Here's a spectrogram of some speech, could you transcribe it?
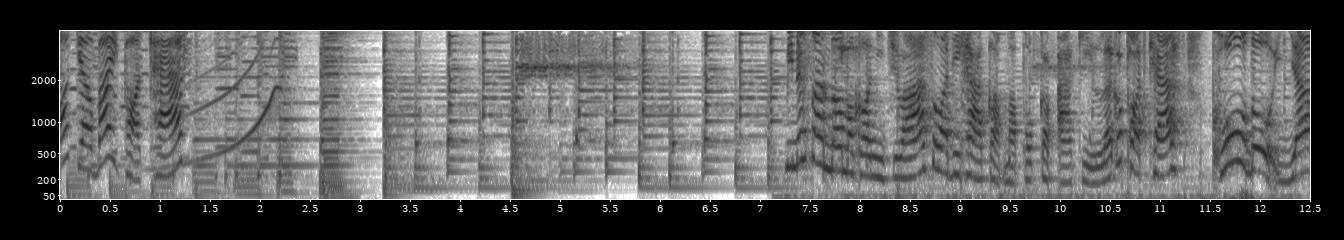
อร์สยาใบพอดแคสต์มินาซันโดมาคอนิจิวะสวัสดีค่ะ กลับมาพบกับอากิและก็พอดแคสต์โคโดยา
